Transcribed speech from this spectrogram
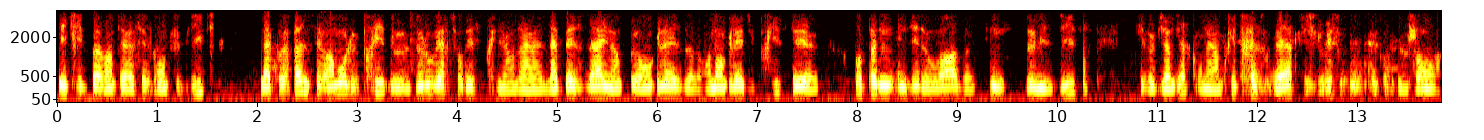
et qu'ils peuvent intéresser le grand public. La Queer c'est vraiment le prix de, l'ouverture d'esprit. Hein. La, baseline un peu anglaise, en anglais du prix, c'est euh, Open Minded Award since 2010, qui veut bien dire qu'on est un prix très ouvert, qui jury de gens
